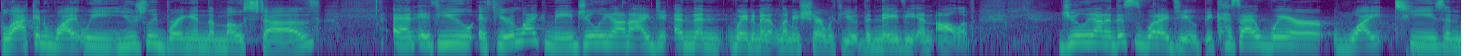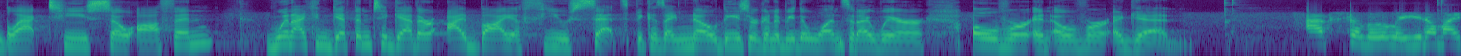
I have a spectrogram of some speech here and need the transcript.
Black and white, we usually bring in the most of. And if you if you're like me, Giuliana, I do, and then wait a minute, let me share with you the navy and olive. Giuliana, this is what I do. Because I wear white tees and black tees so often, when I can get them together, I buy a few sets because I know these are gonna be the ones that I wear over and over again. Absolutely. You know, my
